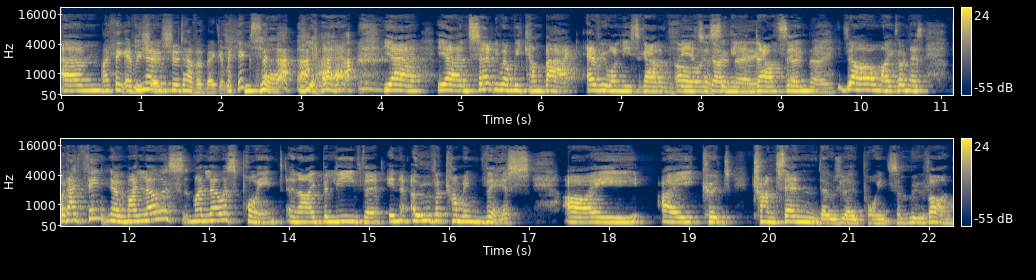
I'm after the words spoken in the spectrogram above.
Um, I think every show know, should have a mega mix. yeah, yeah, yeah, yeah. And certainly when we come back, everyone needs to go out of the theatre oh, singing they? and dancing. Oh my goodness! But I think no, my lowest, my lowest point, and I believe that in overcoming this, I I could transcend those low points and move on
